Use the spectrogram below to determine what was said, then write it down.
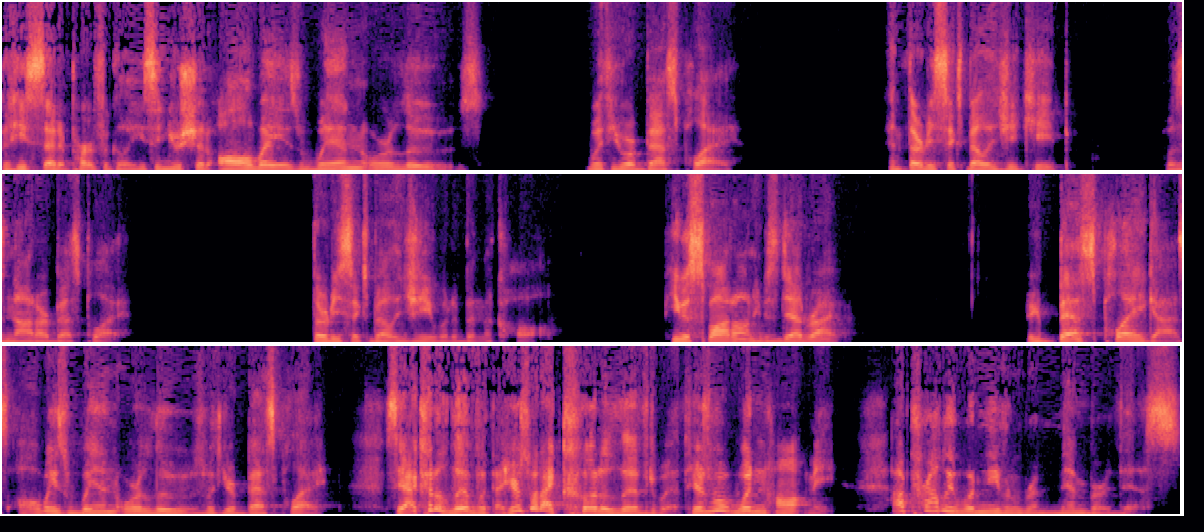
but he said it perfectly. He said, you should always win or lose with your best play. And 36 belly G keep was not our best play. 36 belly G would have been the call. He was spot on. He was dead right. Your best play, guys. Always win or lose with your best play. See, I could have lived with that. Here's what I could have lived with. Here's what wouldn't haunt me. I probably wouldn't even remember this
